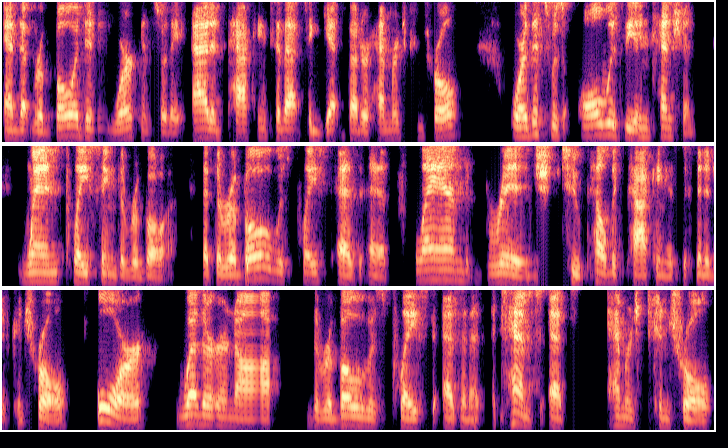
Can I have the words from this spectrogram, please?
and that Reboa didn't work. And so they added packing to that to get better hemorrhage control. Or this was always the intention when placing the Reboa, that the Reboa was placed as a planned bridge to pelvic packing as definitive control, or whether or not the Reboa was placed as an attempt at hemorrhage control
